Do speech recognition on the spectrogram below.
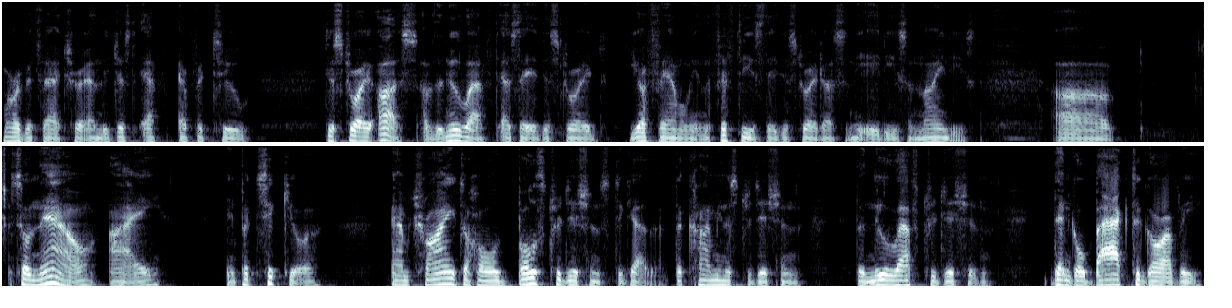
Margaret Thatcher, and the just eff- effort to destroy us of the new left as they destroyed your family in the 50s. They destroyed us in the 80s and 90s. Uh, so now I, in particular, am trying to hold both traditions together the communist tradition, the new left tradition, then go back to Garvey,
